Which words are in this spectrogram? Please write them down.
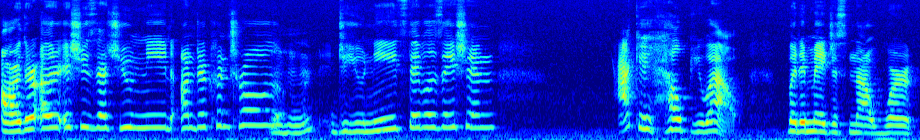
Are there other issues that you need under control? Mm-hmm. Do you need stabilization? I can help you out, but it may just not work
